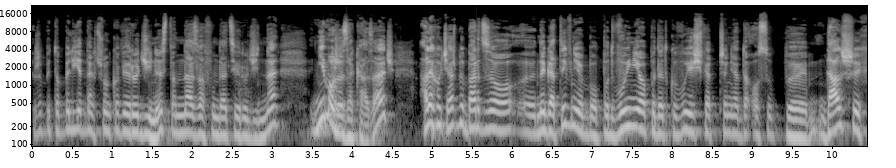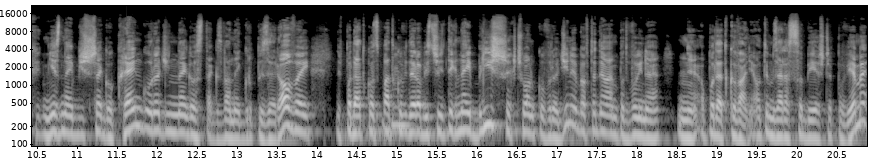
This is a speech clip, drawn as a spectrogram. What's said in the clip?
żeby to byli jednak członkowie rodziny, stąd nazwa Fundacje Rodzinne, nie może zakazać, ale chociażby bardzo e, negatywnie, bo podwójnie opodatkowuje świadczenia do osób e, dalszych, nie z najbliższego kręgu rodzinnego, z tak zwanej grupy zerowej w podatku od spadków mm. i czyli tych najbliższych członków rodziny, bo wtedy mamy podwójne opodatkowanie. O tym zaraz sobie jeszcze powiemy.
